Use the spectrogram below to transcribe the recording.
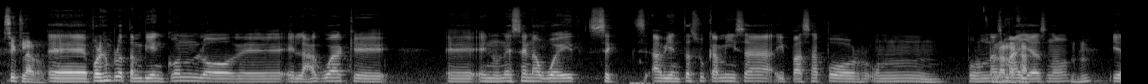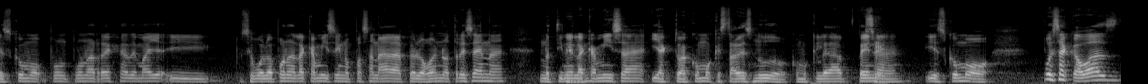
Sí, claro. Eh, por ejemplo, también con lo de el agua que eh, en una escena Wade se, avienta su camisa y pasa por un por unas mallas, ¿no? Y es como por, una reja de malla y se vuelve a poner la camisa y no pasa nada, pero luego en otra escena no tiene la camisa y actúa como que está desnudo, como que le da pena. Y es como pues acabas,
